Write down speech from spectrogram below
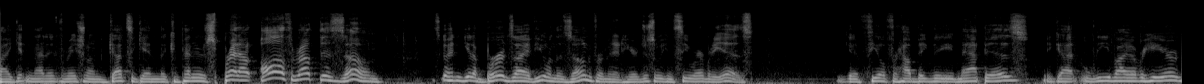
By getting that information on Guts again, the competitors spread out all throughout this zone. Let's go ahead and get a bird's eye view on the zone for a minute here, just so we can see where everybody is. Get a feel for how big the map is. We got Levi over here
